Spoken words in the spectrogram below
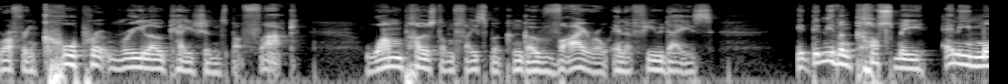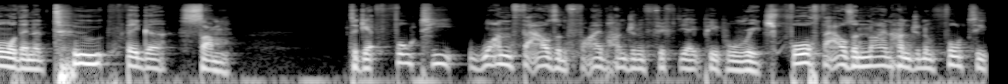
We're offering corporate relocations, but fuck. One post on Facebook can go viral in a few days. It didn't even cost me any more than a two figure sum to get 41,558 people reached, 4,940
